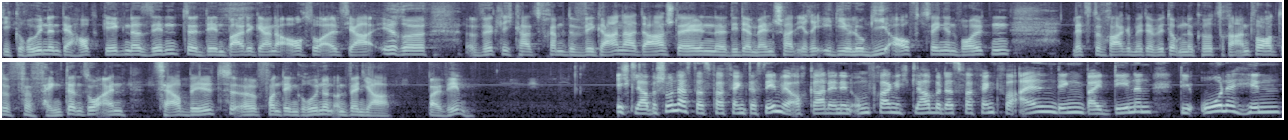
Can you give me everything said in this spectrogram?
die Grünen der Hauptgegner sind, äh, den beide gerne auch so als ja irre, äh, wirklichkeitsfremde Veganer darstellen, äh, die der Menschheit ihre Ideologie aufzwingen wollten. Letzte Frage mit der Bitte um eine kürzere Antwort. Verfängt denn so ein Zerrbild äh, von den Grünen und wenn ja, bei wem? Ich glaube schon, dass das verfängt. Das sehen wir auch gerade in den Umfragen. Ich glaube, das verfängt vor allen Dingen bei denen, die ohnehin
